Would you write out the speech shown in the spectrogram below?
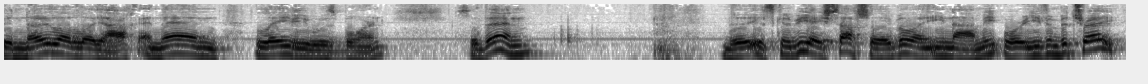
and then Levi was born. So then, the, it's going to be Inami, or even betray.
